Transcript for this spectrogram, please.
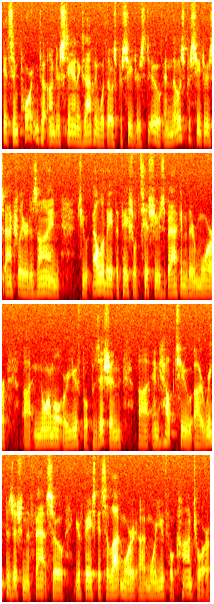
it's important to understand exactly what those procedures do, and those procedures actually are designed to elevate the facial tissues back into their more uh, normal or youthful position uh, and help to uh, reposition the fat so your face gets a lot more, uh, more youthful contour.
